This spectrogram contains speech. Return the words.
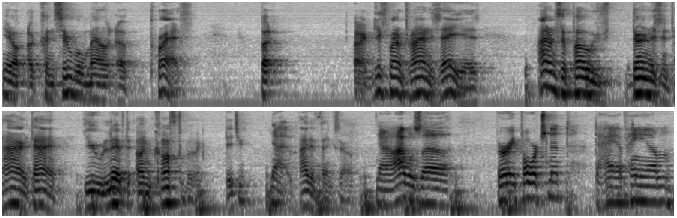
you know, a considerable amount of press. But I guess what I'm trying to say is, I don't suppose during this entire time you lived uncomfortably, did you? No. I didn't think so. Now, I was uh, very fortunate to have him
